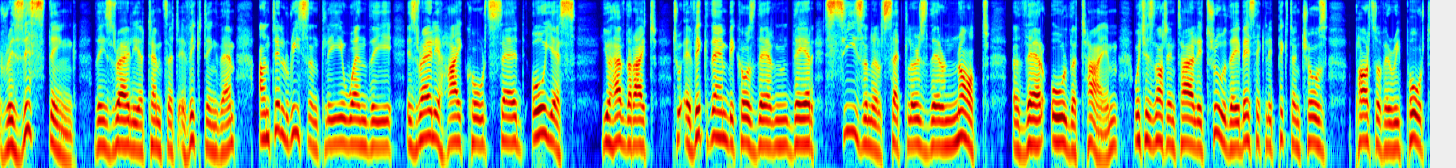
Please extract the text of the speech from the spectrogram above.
resisting the Israeli attempts at evicting them until recently when the Israeli High Court said, oh, yes, you have the right to evict them because they're, they're seasonal settlers, they're not uh, there all the time, which is not entirely true. They basically picked and chose parts of a report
